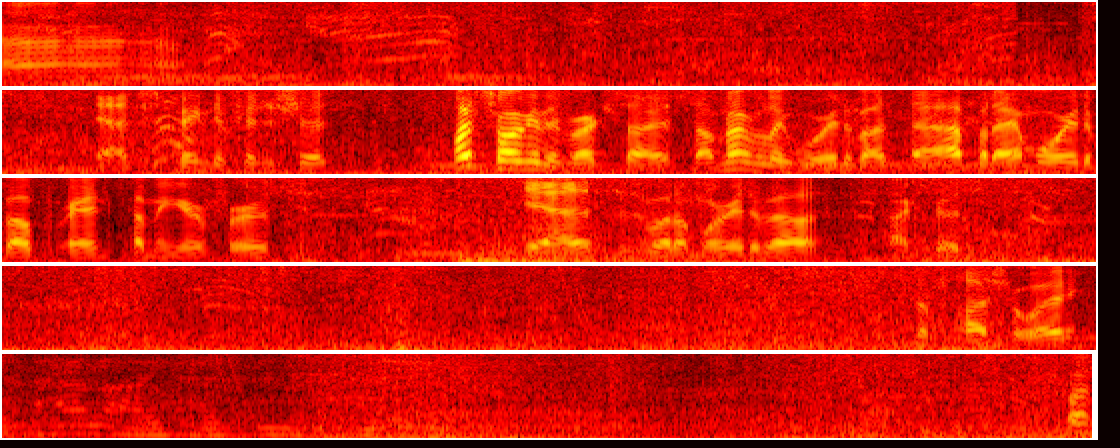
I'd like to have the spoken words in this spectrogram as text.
Um, yeah, just ping to finish it. Much stronger than Rek'Sai, so I'm not really worried about that, but I'm worried about Brand coming here first. Yeah, this is what I'm worried about. Not good. The flash away. What?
